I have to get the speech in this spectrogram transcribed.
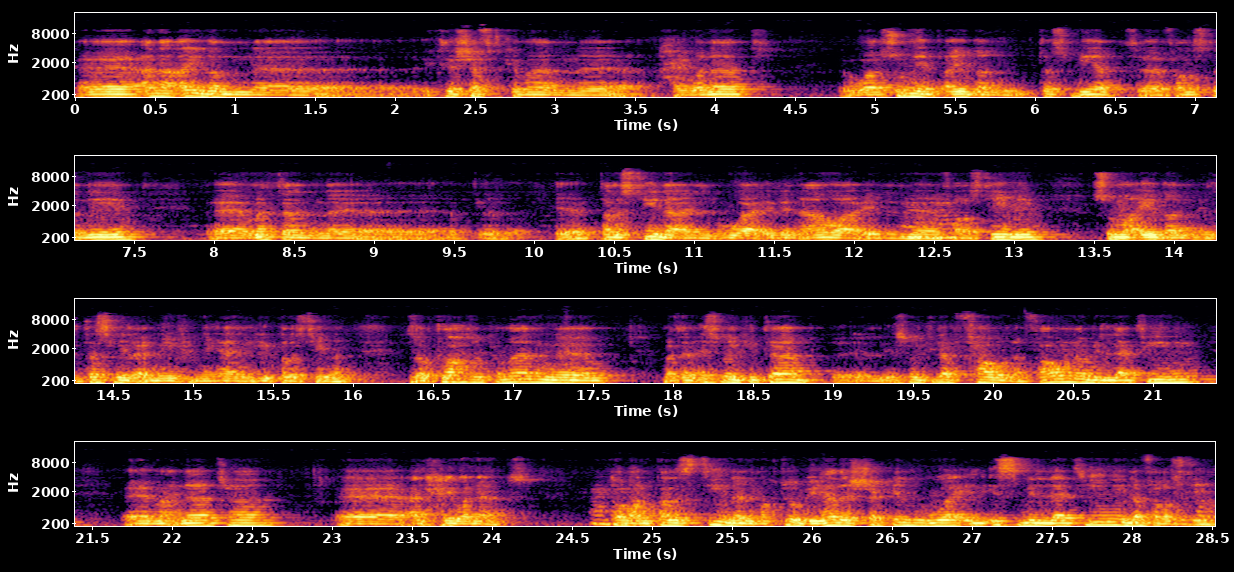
آه، أنا أيضا آه، اكتشفت كمان آه، حيوانات وسميت أيضا تسميات فلسطينية. مثلا فلسطينا اللي هو ابن اوا الفلسطيني ثم أيضا التسمية العلميه في النهاية اللي هي فلسطينا إذا بتلاحظوا كمان مثلا اسم الكتاب اسم الكتاب فاونا. فاونا باللاتيني معناتها الحيوانات. طبعا فلسطين المكتوب بهذا الشكل هو الاسم اللاتيني لفلسطين.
